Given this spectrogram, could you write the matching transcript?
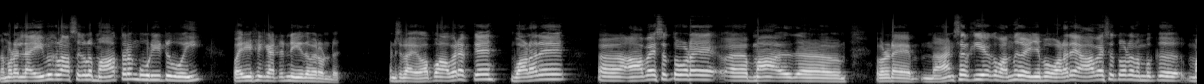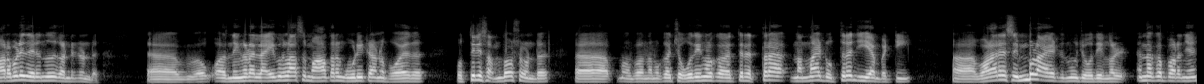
നമ്മുടെ ലൈവ് ക്ലാസ്സുകൾ മാത്രം കൂടിയിട്ട് പോയി പരീക്ഷയ്ക്ക് അറ്റൻഡ് ചെയ്തവരുണ്ട്. മനസ്സിലായോ? അപ്പോൾ അവരൊക്കെ വളരെ ആവേശത്തോടെ അവരുടെ ആൻസർ കീ ഒക്കെ വന്നു കഴിഞ്ഞപ്പോൾ വളരെ ആവേശത്തോടെ നമുക്ക് മറുപടി തരുന്നത് കണ്ടിട്ടുണ്ട്. നിങ്ങളുടെ ലൈവ് ക്ലാസ് മാത്രം കൂടിയിട്ടാണ് പോയത്. ഒത്തിരി സന്തോഷമുണ്ട്. അപ്പോൾ നമുക്ക് ചോദ്യങ്ങൾക്ക് എത്ര എത്ര നന്നായിട്ട് ഉത്തരം ചെയ്യാൻ പറ്റി? വളരെ സിമ്പിളായിരുന്നു ചോദ്യങ്ങൾ എന്നൊക്കെ പറഞ്ഞ്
